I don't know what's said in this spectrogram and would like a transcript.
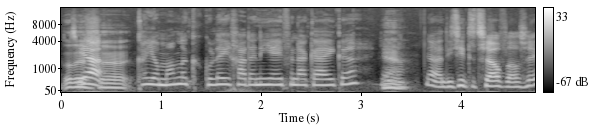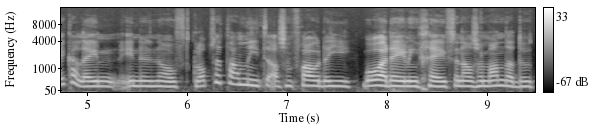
dat is... ja. Kan jouw mannelijke collega er niet even naar kijken? Ja. Ja. die ziet hetzelfde als ik. Alleen in hun hoofd klopt het dan niet. Als een vrouw die beoordeling geeft en als een man dat doet,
